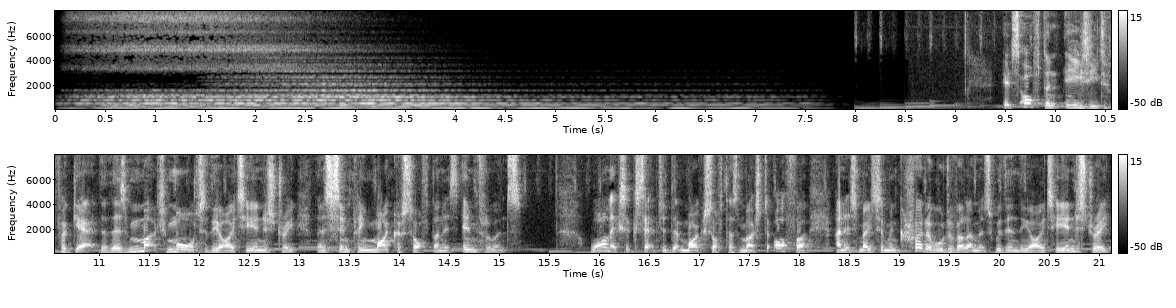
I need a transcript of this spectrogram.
It's often easy to forget that there's much more to the IT industry than simply Microsoft and its influence. While it's accepted that Microsoft has much to offer and it's made some incredible developments within the IT industry,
